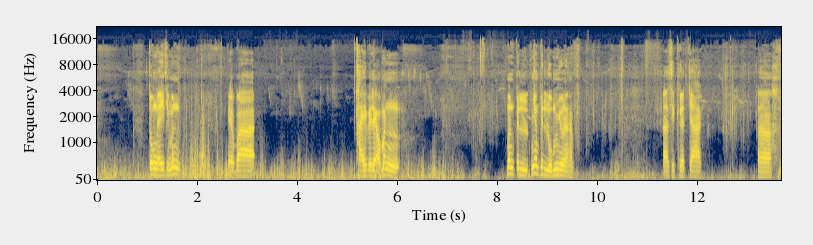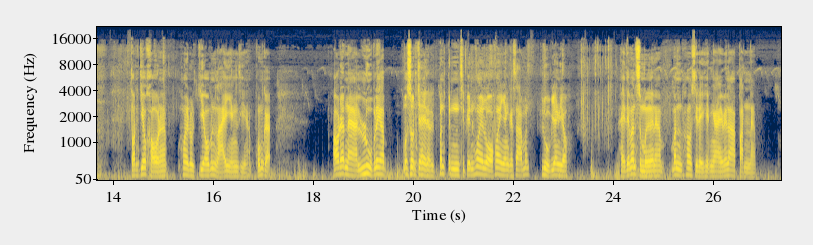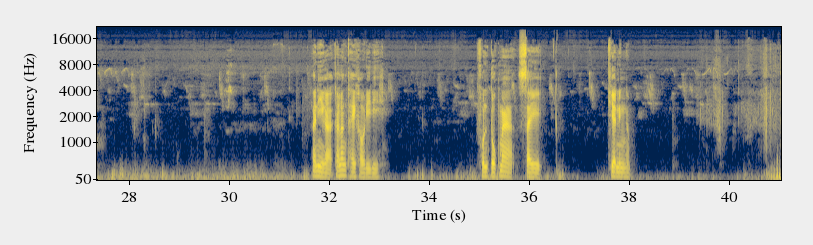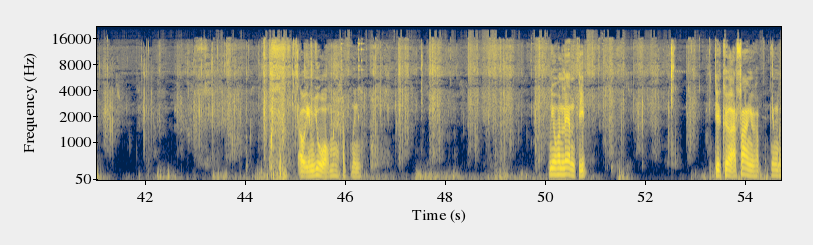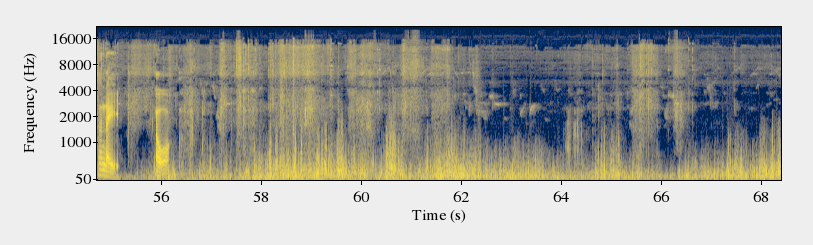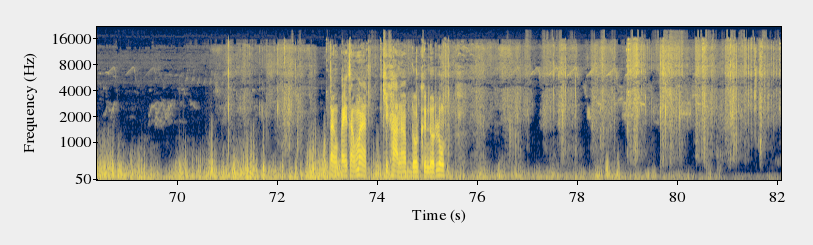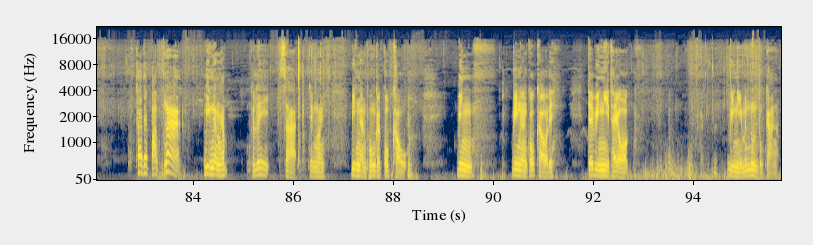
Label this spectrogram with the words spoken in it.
ตรงไหนที่มันแบบว่าไถไปแล้วมัน มันเป็นยังเป็นหลุมอยู่นะครับ อาจสิเกิดจากเอ่อตอนเกี่ยวเขานะครับห้อยรถเกี่ยวมันหลายอย่างสิครับ ผมก็เอาด้านหน้าลูบเลยครับ บ่สนใจหรอกมันเป็นสิเป็นห้อยหล่อห้อยยังกระซามันรูปอย่างเดียวให้แต่มันเสมอนะครับ มันเฮาสิได้เฮ็ดง่ายเวลาปั่นนะครับอันนี้ก็กำลังไถเขาดีๆ ฝนตกมาใส่เทียนหนึ่งครับ เอาเอ็มยูออกมาครับมือนี้ นิวฮอนแลนด์ติด ติดเครื่องอัดฟางอยู่ครับ ยังไม่ทันได้เอาออกตั้งไปตั้งมาขี้ขาดแล้วครับ โดดขึ้นโดดลง ข้าจะปรับหน้าบิ่งนั่นครับ ก็เลยสาดจังหน่อย บิ่งนั่นผมกับกบเขาบิ่งบิ่งนั่นกบเข่าเดิแต่บิ่งนี่ไทยออก บิ่งนี่มันนุ่นตรงกลางครับ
